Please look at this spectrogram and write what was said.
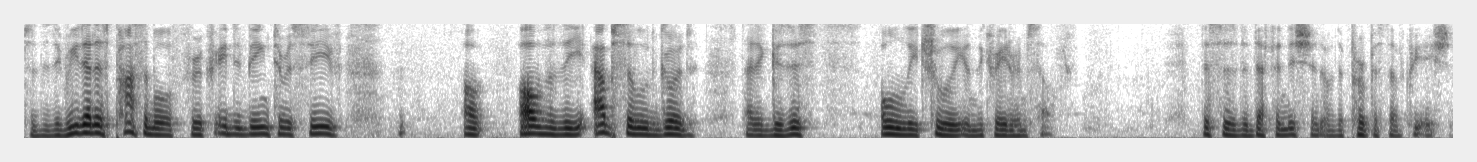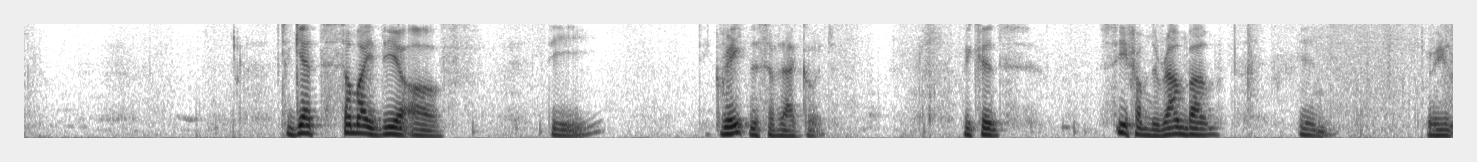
to the degree that is possible for a created being to receive of, of the absolute good that exists only truly in the Creator Himself. This is the definition of the purpose of creation. To get some idea of the, the greatness of that good, we could see from the Rambam in he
